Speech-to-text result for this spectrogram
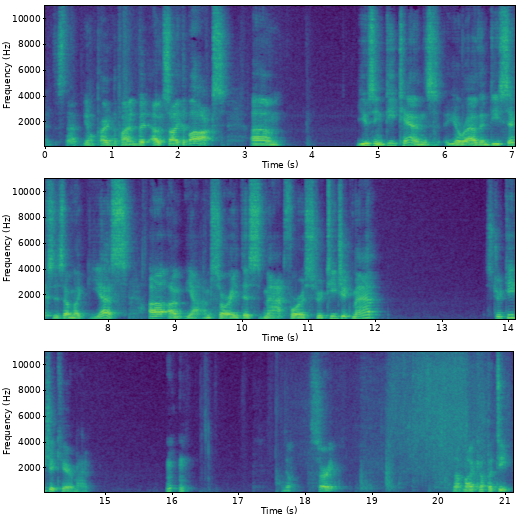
it's not, you know, pardon the pun, but outside the box, um, using D10s, you know, rather than D6s, I'm like, yes. Uh, um, yeah, I'm sorry, this map for a strategic map, strategic here, man. Mm-mm. No, sorry. Not my cup of tea.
